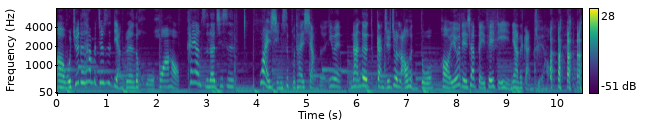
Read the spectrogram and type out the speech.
呃，我觉得他们就是两个人的火花哈、哦。看样子呢，其实。外形是不太像的，因为男的感觉就老很多，哈，也有点像北非谍影那样的感觉，哈。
